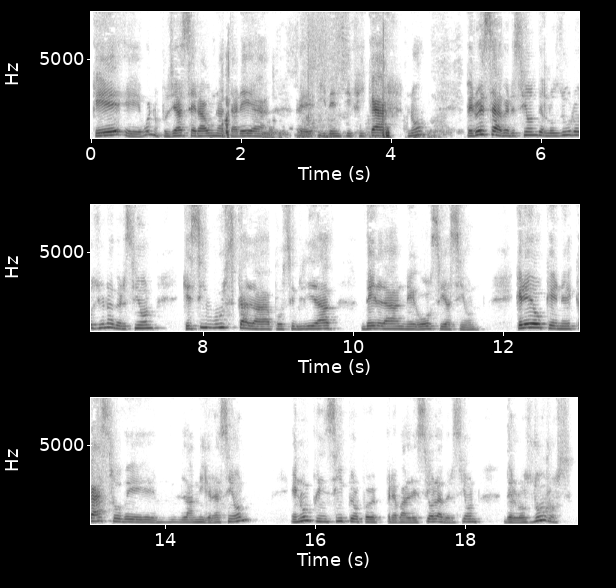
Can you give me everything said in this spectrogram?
que, eh, bueno, pues ya será una tarea eh, identificar, ¿no? Pero esa versión de los duros y una versión que sí busca la posibilidad de la negociación. Creo que en el caso de la migración, en un principio prevaleció la versión de los duros.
